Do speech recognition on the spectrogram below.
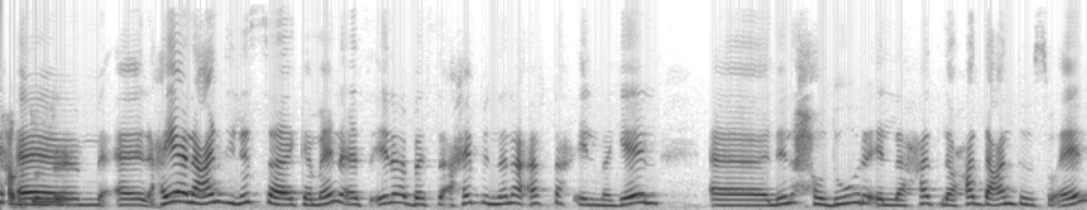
الحمد لله. آه، الحقيقة أنا عندي لسه كمان أسئلة بس أحب إن أنا أفتح المجال آه، للحضور اللي حد لو حد عنده سؤال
